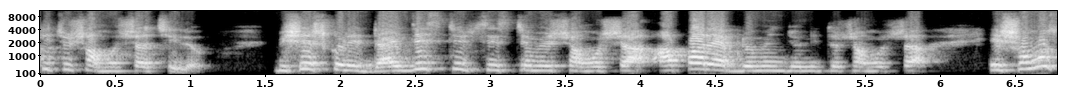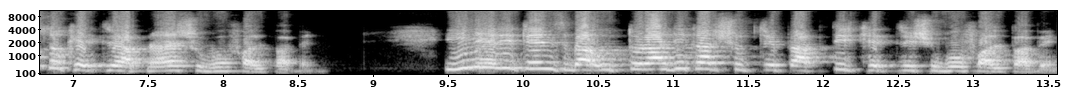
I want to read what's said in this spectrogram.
কিছু সমস্যা ছিল, বিশেষ করে ডাইজেস্টিভ সিস্টেমের সমস্যা আপার অ্যাবডোমেন জনিত সমস্যা, এ সমস্ত ক্ষেত্রে আপনারা শুভ ফল পাবেন। ইনহেরিটেন্স বা উত্তরাধিকার সূত্রে প্রাপ্তির ক্ষেত্রে শুভ ফল পাবেন।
